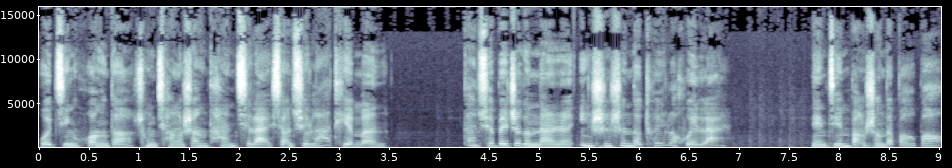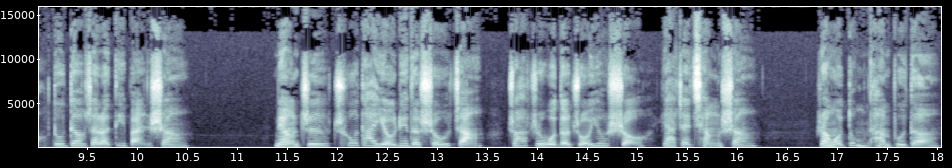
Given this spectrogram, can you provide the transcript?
我惊慌的从墙上弹起来，想去拉铁门，但却被这个男人硬生生的推了回来，连肩膀上的包包都掉在了地板上。两只粗大有力的手掌抓住我的左右手，压在墙上，让我动弹不得。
